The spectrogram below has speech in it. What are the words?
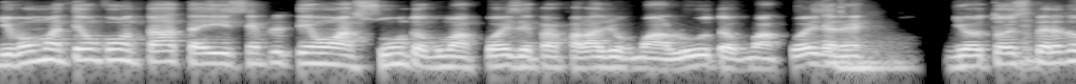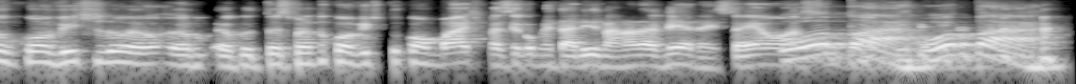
E vamos manter um contato aí, sempre tem um assunto, alguma coisa para falar de alguma luta, alguma coisa, né? E eu estou esperando o convite do eu, eu esperando o convite do combate para ser comentarista, nada a ver, né? Isso aí é um Opa, assunto. opa.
